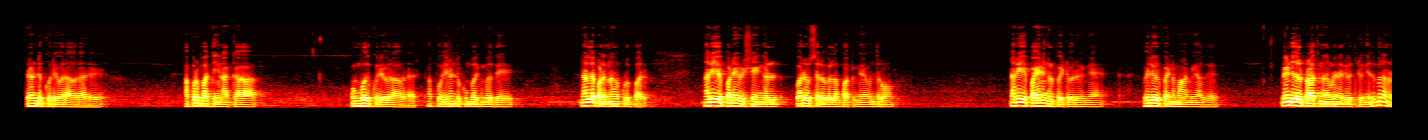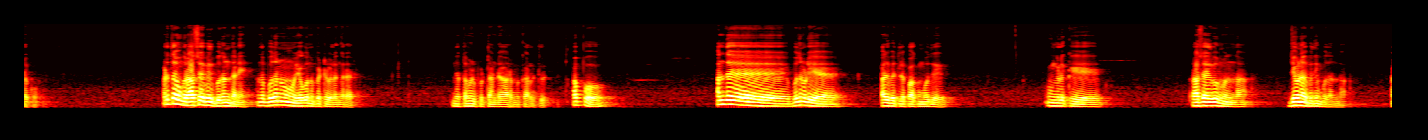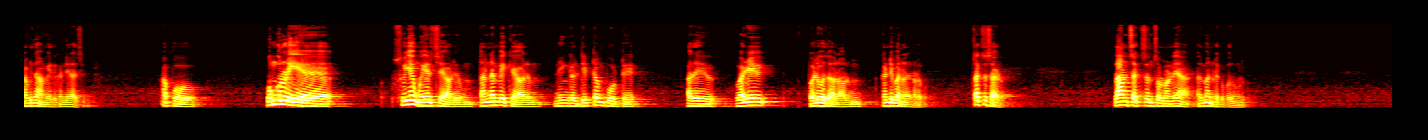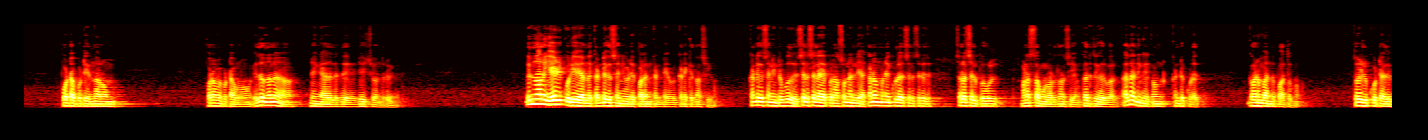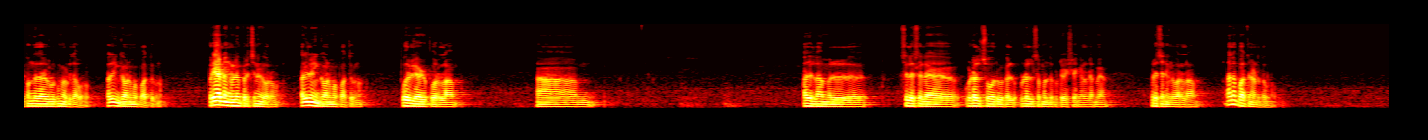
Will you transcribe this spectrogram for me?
இரண்டுக்குரியவராக வராரு. அப்புறம் பார்த்தீங்கன்னாக்கா ஒம்பதுக்குரியவராக வரார். அப்போது இரண்டு கும்பது நல்ல பலனை தான் கொடுப்பார். நிறைய பண விஷயங்கள் வரவு செலவுகள்லாம் பார்ப்பீங்க வந்துடும் நிறைய பயணங்கள் போயிட்டு வருவீங்க. வெளியூர் பயணமாக அமையாது? வேண்டுதல் பிரார்த்தனை கூட நிறைவேற்றுவீங்க. இது மாதிரிலாம் நடக்கும். அடுத்து அவங்க ராசாதிபதி புதன் தானே. அந்த புதனும் யோகம் பெற்று விளங்குறார். இந்த தமிழ் புத்தாண்டு ஆரம்ப காலத்தில். அப்போது அந்த புதனுடைய ஆதிபத்தியில் பார்க்கும்போது உங்களுக்கு ராசாதிபதியும் புதன் தான். ஜீவனாதிபதியும் புதன் தான். அப்படி தான் அமையுது கன்னிராசி. அப்போது உங்களுடைய சுய முயற்சியாலும் தன்னம்பிக்கையாலும் நீங்கள் திட்டம் போட்டு அதை வழிபடுவதாலும் கண்டிப்பாக நல்லது நடக்கும். சக்ஸஸ் ஆகிடும் பிளான் சக்ஸஸ்ன்னு சொல்கிறோம் இல்லையா? அது மாதிரி நடக்க போகுது உங்களுக்கு. போட்டா போட்டி இருந்தாலும் புறமைப்பட்டவங்களும் எது இருந்தாலும் நீங்கள் அதில் ஜெயிச்சு வந்துடுவீங்க இருந்தாலும் ஏழுக்குரிய அந்த கண்டக சனியோடைய பலன் கண்ட கிடைக்க தான் செய்யும். கண்டக சனின்ற போது சில சில இப்போ நான் சொன்னேன் இல்லையா கணவன் மனைக்குள்ளே சில சில சலசலப்புகள் மனஸ்தாபங்கள் வரதான் செய்யும் கருத்து வேறுபாடு. அதெல்லாம் நீங்கள் கவன் கண்டுக்கூடாது கவனமாக இருந்து பார்த்துக்கணும். தொழில் கூட்டாளி பங்குதாரர்களுக்கும் அப்படி தான் வரும். அதையும் கவனமாக பார்த்துக்கணும். பிரயாணங்கள்லையும் பிரச்சனைகள் வரும். அதில் நீங்கள் கவனமாக பார்த்துக்கணும். பொருள் இழப்பு வரலாம். அது இல்லாமல் சில சில உடல் சோர்வுகள் உடல் சம்மந்தப்பட்ட விஷயங்கள் எல்லாமே பிரச்சனைகள் வரலாம். அதெல்லாம் பார்த்து நடந்துக்கணும்.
